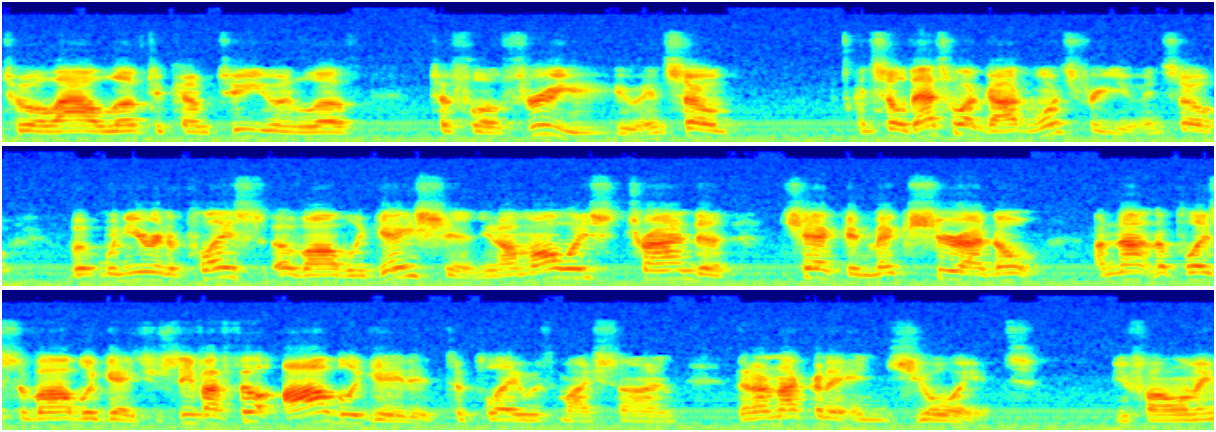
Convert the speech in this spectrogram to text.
to allow love to come to you and love to flow through you. And so and so that's what God wants for you. And so but when you're in a place of obligation, you know, I'm always trying to check and make sure I don't I'm not in a place of obligation. See, if I feel obligated to play with my son, then I'm not going to enjoy it. You follow me?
